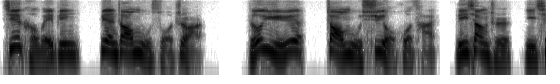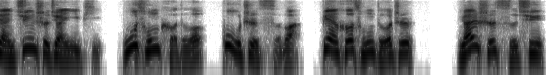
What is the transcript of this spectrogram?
皆可为兵，便赵牧所至耳。德裕曰：赵牧须有货财，李相指以欠军事卷一匹，无从可得，故致此乱，便何从得之？元时辞屈。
